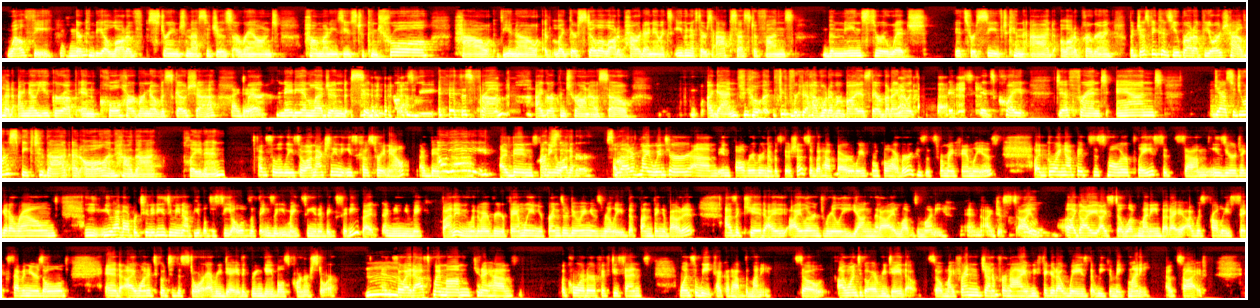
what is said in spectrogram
wealthy, mm-hmm. there can be a lot of strange messages around how money's used to control, how, you know, like there's still a lot of power dynamics, even if there's access to funds, the means through which it's received can add a lot of programming. But just because you brought up your childhood, I know you grew up in Cole Harbour, Nova Scotia, i where Canadian legend Sidney Crosby is from. I grew up in Toronto, so again, feel feel free to have whatever bias there, but I know it's it's it's quite different and yeah. So, do you want to speak to that at all and how that played in? Absolutely. So, I'm actually in the East Coast right now. I've been. Oh, yay! Uh, I've been spending Much a lot of Smart. a lot of my winter um, in Fall River, Nova Scotia, so about half hour away from Cole Harbour because that's where my family is. But growing up, it's a smaller place. It's um, easier to get around. You, you have opportunities. You may not be able to see all of the things that you might see in a big city, but I mean, you make fun and whatever your family and your friends are doing is really the fun thing about it. As a kid, I, I learned really young that I loved money. And I just, oh. I like, I, I still love money, but I, I was probably six, seven years old and I wanted to go to the store every day, the Green Gables corner store. Mm. And so I'd ask my mom, can I have a quarter, 50 cents once a week? I could have the money. So I wanted to go every day though. So my friend Jennifer and I, we figured out ways that we can make money outside.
